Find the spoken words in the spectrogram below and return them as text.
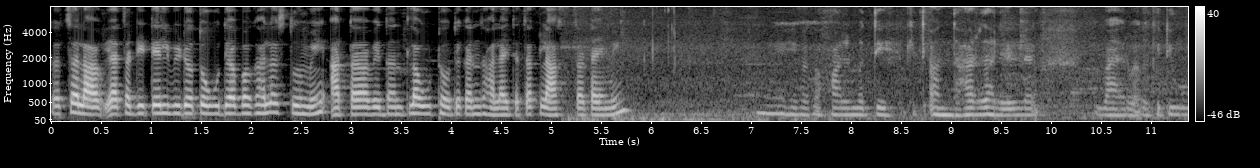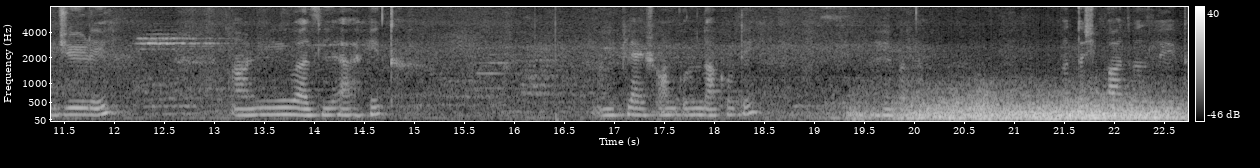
तर चला याचा डिटेल व्हिडिओ तो उद्या बघालच तुम्ही. आता वेदांतला उठवते कारण झाला आहे त्याचा क्लासचा टायमिंग हे बघा हॉलमध्ये किती अंधार झालेला आहे. बाहेर बघा किती उजेड आहे. आणि वाजले आहेत. आणि फ्लॅश ऑन करून दाखवते. हे बघा. तशी पाच वाजले आहेत.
